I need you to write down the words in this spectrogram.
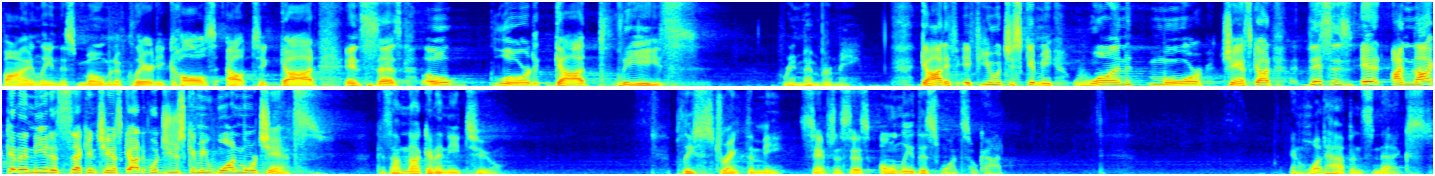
finally, in this moment of clarity, calls out to God and says, Oh Lord God, please remember me. God, if, if you would just give me one more chance. God, this is it. I'm not going to need a second chance. God, would you just give me one more chance? Because I'm not going to need two. Please strengthen me, Samson says, only this once, oh God. And what happens next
